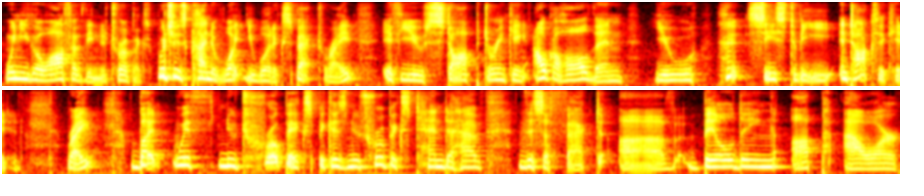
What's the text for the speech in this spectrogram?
when you go off of the nootropics, which is kind of what you would expect, right? If you stop drinking alcohol, then you cease to be intoxicated, right? But with nootropics, because nootropics tend to have this effect of building up our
